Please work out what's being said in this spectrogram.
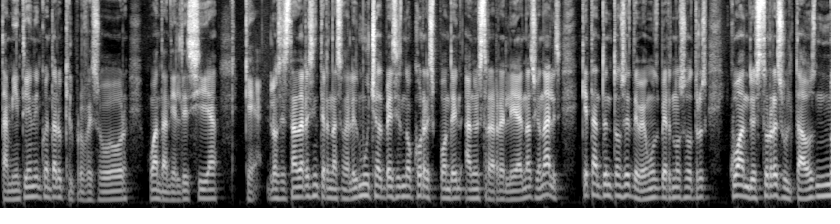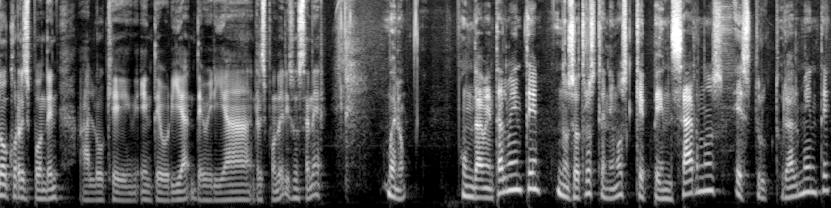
También teniendo en cuenta lo que el profesor Juan Daniel decía, que los estándares internacionales muchas veces no corresponden a nuestras realidades nacionales. ¿Qué tanto entonces debemos ver nosotros cuando estos resultados no corresponden a lo que en teoría debería responder y sostener? Bueno, fundamentalmente nosotros tenemos que pensarnos estructuralmente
